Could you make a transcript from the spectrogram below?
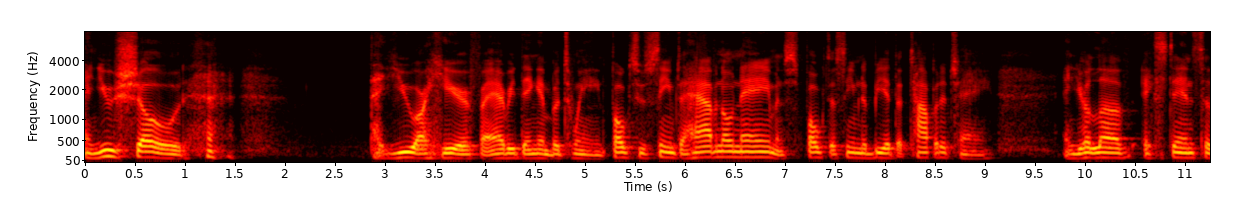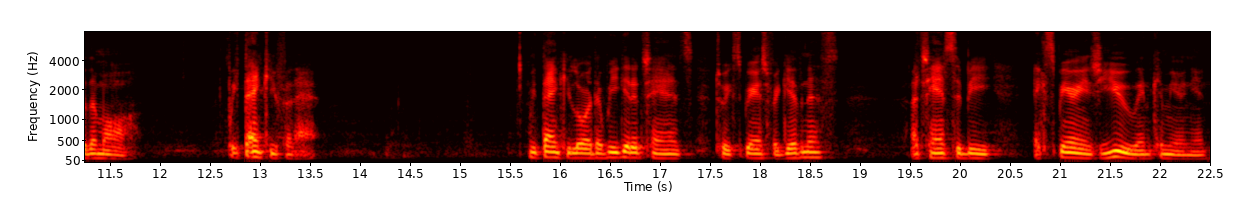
And you showed that you are here for everything in between. Folks who seem to have no name and folks that seem to be at the top of the chain. And your love extends to them all. We thank you for that. We thank you, Lord, that we get a chance to experience forgiveness, a chance to be experience you in communion,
